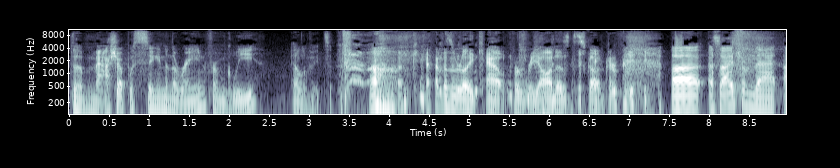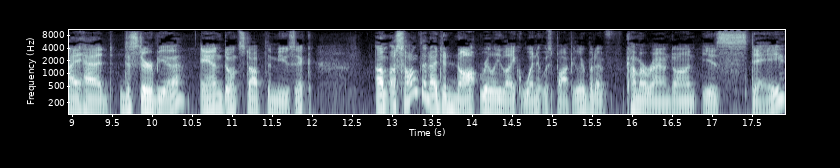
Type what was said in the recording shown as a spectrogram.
the mashup with Singing in the Rain from Glee elevates it. that doesn't really count for Rihanna's discography. Uh, aside from that, I had Disturbia and Don't Stop the Music. Um, a song that I did not really like when it was popular, but I've come around on is Stay.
